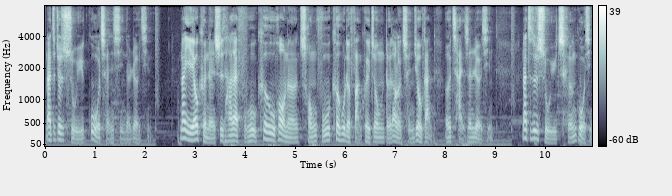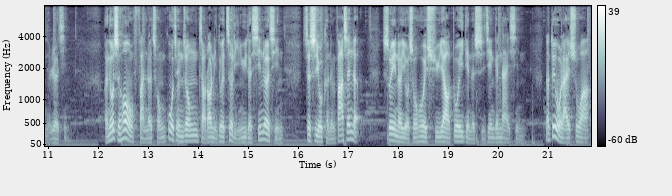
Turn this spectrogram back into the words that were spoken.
那这就是属于过程型的热情。那也有可能是他在服务客户后呢，从服务客户的反馈中得到了成就感而产生热情，那这是属于成果型的热情。很多时候，反而从过程中找到你对这领域的新热情，这是有可能发生的。所以呢，有时候会需要多一点的时间跟耐心。那对我来说啊，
